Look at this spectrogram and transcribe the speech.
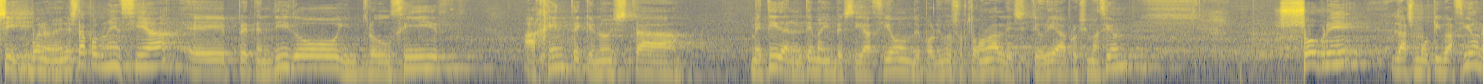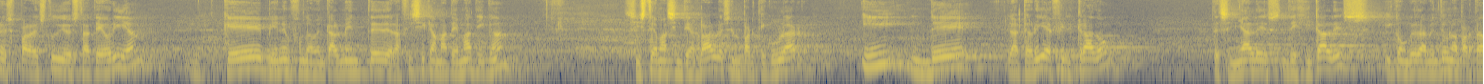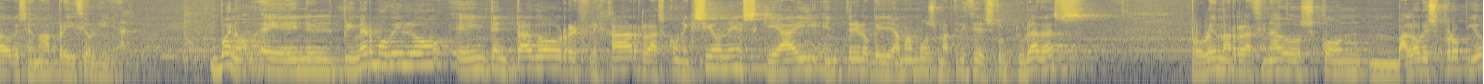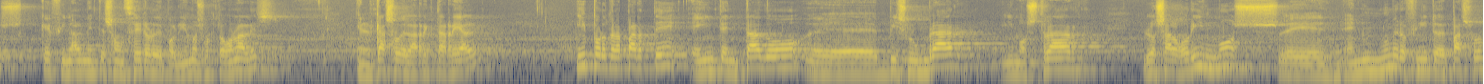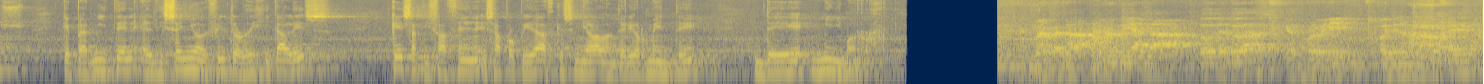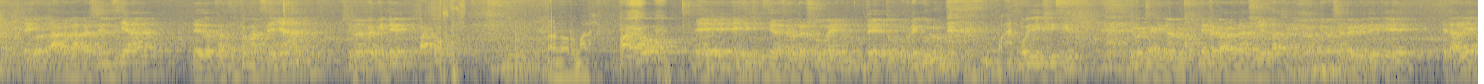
Sí, bueno, en esta ponencia he pretendido introducir a gente que no está metida en el tema de investigación de polímeros ortogonales y teoría de aproximación sobre las motivaciones para el estudio de esta teoría que vienen fundamentalmente de la física matemática, sistemas integrables en particular, y de la teoría de filtrado de señales digitales y concretamente un apartado que se llama predicción lineal. Bueno, en el primer modelo he intentado reflejar las conexiones que hay entre lo que llamamos matrices estructuradas, problemas relacionados con valores propios, que finalmente son ceros de polinomios ortogonales, en el caso de la recta real, y por otra parte he intentado eh, vislumbrar y mostrar los algoritmos eh, en un número finito de pasos que permiten el diseño de filtros digitales que satisfacen esa propiedad que he señalado anteriormente de mínimo error. Bueno, pues nada, buenos días a todos y a todas, gracias por venir. Hoy tenemos la suerte de contar con la presencia de don Francisco Marcellán, si me permite, Paco. Lo normal. Paco, eh, es difícil hacer un resumen de tu currículum, muy difícil. Yo me he preparado una chuleta, así que no me vas a permitir que, la lea.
